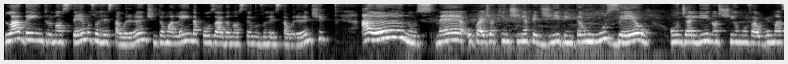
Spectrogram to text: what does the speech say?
Lá dentro nós temos o restaurante, então além da pousada nós temos o restaurante. Há anos, né, o pai Joaquim tinha pedido então um museu onde ali nós tínhamos algumas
